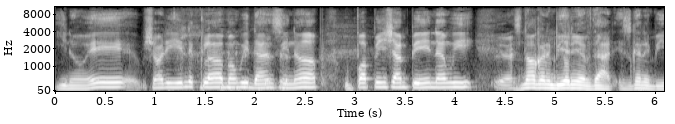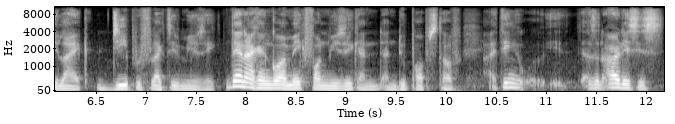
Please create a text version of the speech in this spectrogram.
you know, hey, shorty in the club and we dancing up, we popping champagne and we. Yeah. It's not going to be any of that. It's going to be like deep reflective music. Then I can go and make fun music and, and do pop stuff. I think as an artist, it's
